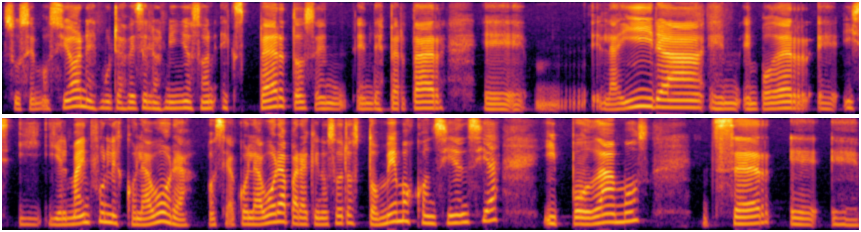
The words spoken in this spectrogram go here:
sus emociones. Muchas veces los niños son expertos en, despertar eh, la ira, en, poder, eh, y el mindfulness colabora, o sea, colabora para que nosotros tomemos conciencia y podamos ser eh, eh,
